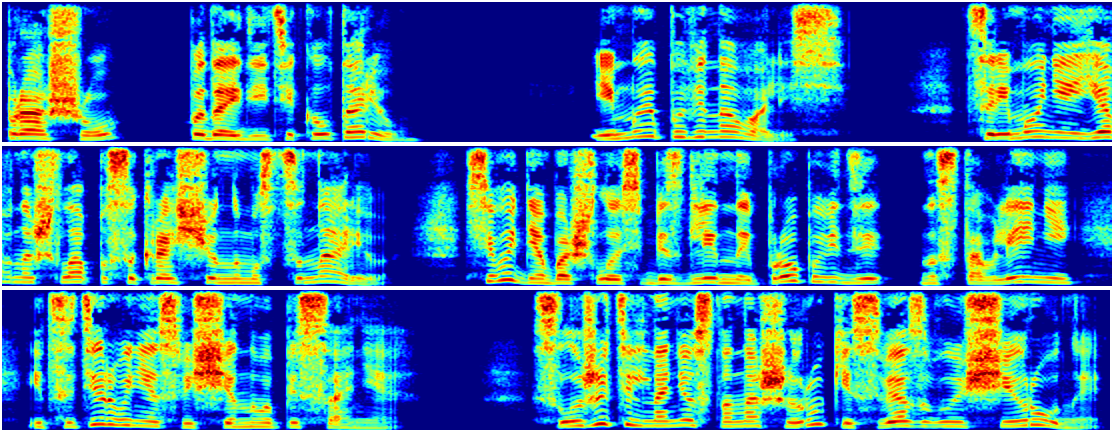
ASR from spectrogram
«Прошу, подойдите к алтарю». И мы повиновались. Церемония явно шла по сокращенному сценарию. Сегодня обошлось без длинной проповеди, наставлений и цитирования священного писания. Служитель нанес на наши руки связывающие руны.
